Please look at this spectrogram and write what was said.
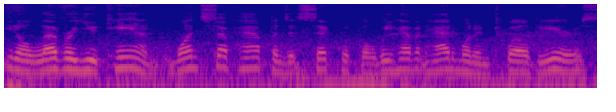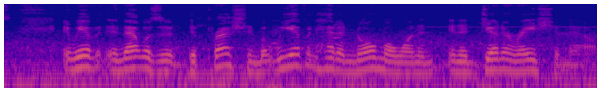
you know lever you can. Once stuff happens, it's cyclical. We haven't had one in 12 years, and we haven't, and that was a depression. But we haven't had a normal one in, in a generation now.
